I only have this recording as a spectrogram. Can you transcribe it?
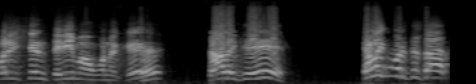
பரீட்சைன்னு தெரியுமா உனக்கு? நாளைக்கு கணக்கு படிச்சு சார்.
